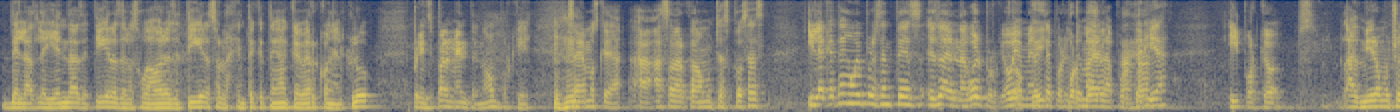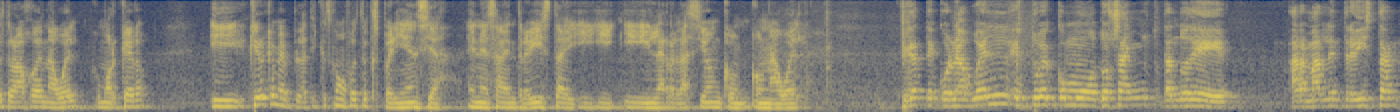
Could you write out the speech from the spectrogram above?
de las leyendas de Tigres, de los jugadores de Tigres o la gente que tenga que ver con el club, principalmente, ¿no? Porque sabemos que ha- has abarcado muchas cosas. Y la que tengo muy presente es, es la de Nahuel, porque obviamente por el tema de la portería y porque pues, admiro mucho el trabajo de Nahuel como arquero. Y quiero que me platiques cómo fue tu experiencia en esa entrevista y, y- la relación con, con Nahuel. Fíjate, con Nahuel estuve como dos años tratando de armar la entrevista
